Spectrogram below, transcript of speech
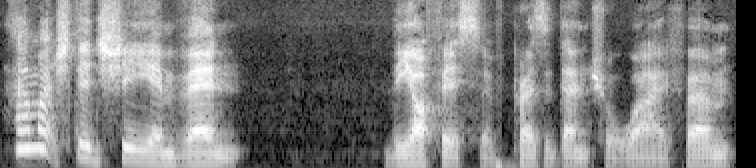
How much did she invent the office of presidential wife? Um,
